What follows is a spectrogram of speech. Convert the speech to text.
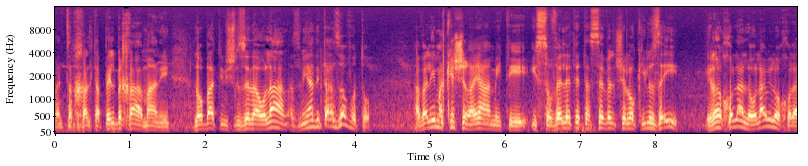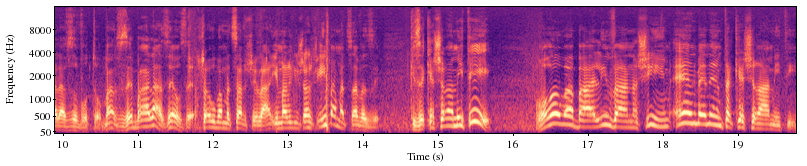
ואני צריכה לטפל בך, מה, אני לא באתי בשביל זה לעולם, אז מיד היא תעזוב אותו. אבל אם הקשר היה אמיתי, היא סובלת את הסבל שלו כאילו זה היא. היא לא יכולה, לעולם היא לא יכולה לעזוב אותו. מה, זה בעלה, זהו זה. עכשיו הוא במצב שלה, היא מרגישה שהיא במצב הזה. כי זה קשר אמיתי. רוב הבעלים והאנשים, אין ביניהם את הקשר האמיתי.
